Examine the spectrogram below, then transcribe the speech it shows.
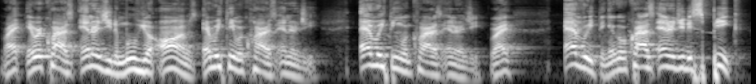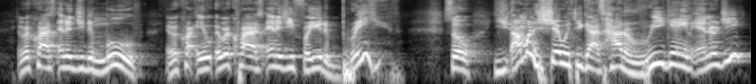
right? It requires energy to move your arms. Everything requires energy. Everything requires energy, right? Everything. It requires energy to speak. It requires energy to move. It, require, it requires energy for you to breathe. So you, I'm going to share with you guys how to regain energy.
